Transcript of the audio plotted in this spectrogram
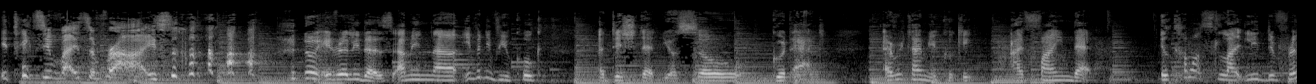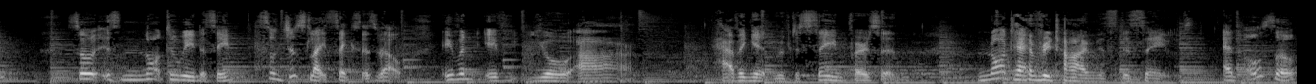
It takes you by surprise. no, it really does. I mean, uh, even if you cook a dish that you're so good at, every time you cook it, I find that it'll come out slightly different. So it's not two way the same. So just like sex as well, even if you are having it with the same person, not every time it's the same. And also,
